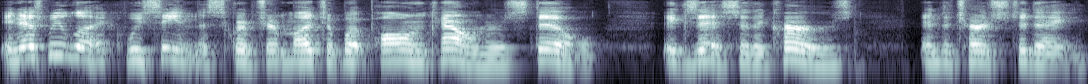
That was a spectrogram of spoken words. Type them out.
And as we look, we see in the scripture much of what Paul encounters still exists and occurs in the church today.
